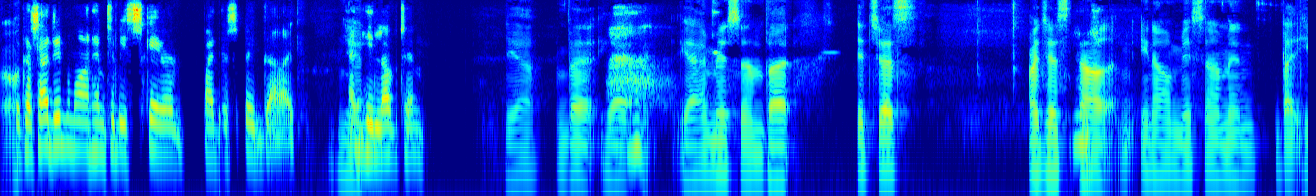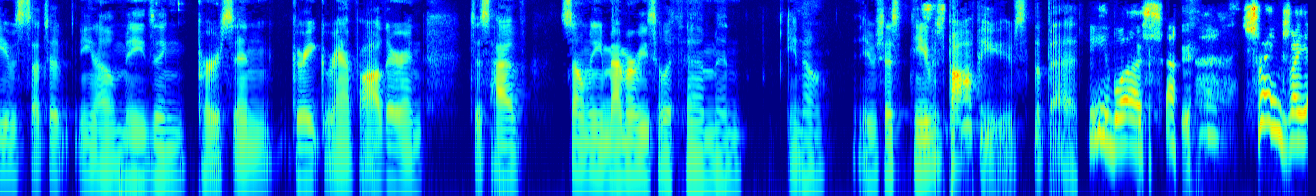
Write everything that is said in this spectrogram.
Oh, because I didn't want him to be scared by this big guy, yeah, and he loved him. yeah, but yeah, yeah, I miss him, but it just, I just, uh, you know, miss him, and but he was such a, you know, amazing person, great grandfather, and just have so many memories with him, and you know, he was just, he was Poppy, he was the best. He was. Strangely,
